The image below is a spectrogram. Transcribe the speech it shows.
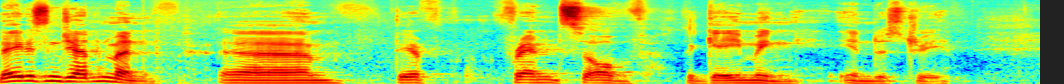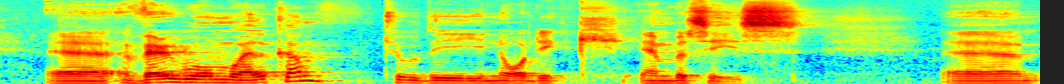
Ladies and gentlemen, um, dear friends of the gaming industry, uh, a very warm welcome to the Nordic embassies. Um,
